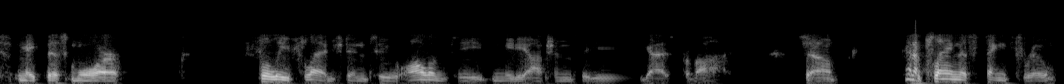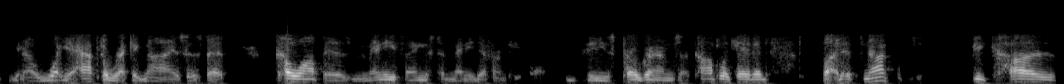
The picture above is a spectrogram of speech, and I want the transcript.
to make this more fully fledged into all of the media options that you guys provide. So kind of playing this thing through, you know, what you have to recognize is that co-op is many things to many different people. These programs are complicated, but it's not because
